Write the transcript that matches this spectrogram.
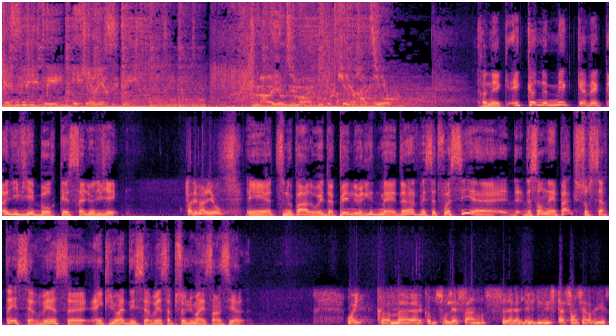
Crédibilité et curiosité. Mario Dumont. Cube Radio. Chronique économique avec Olivier Bourque. Salut Olivier. Salut Mario. Et euh, tu nous parles, oui, de pénurie de main-d'œuvre, mais cette fois-ci, euh, de, de son impact sur certains services, euh, incluant des services absolument essentiels. Oui, comme euh, comme sur l'essence, euh, les, les stations-service.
